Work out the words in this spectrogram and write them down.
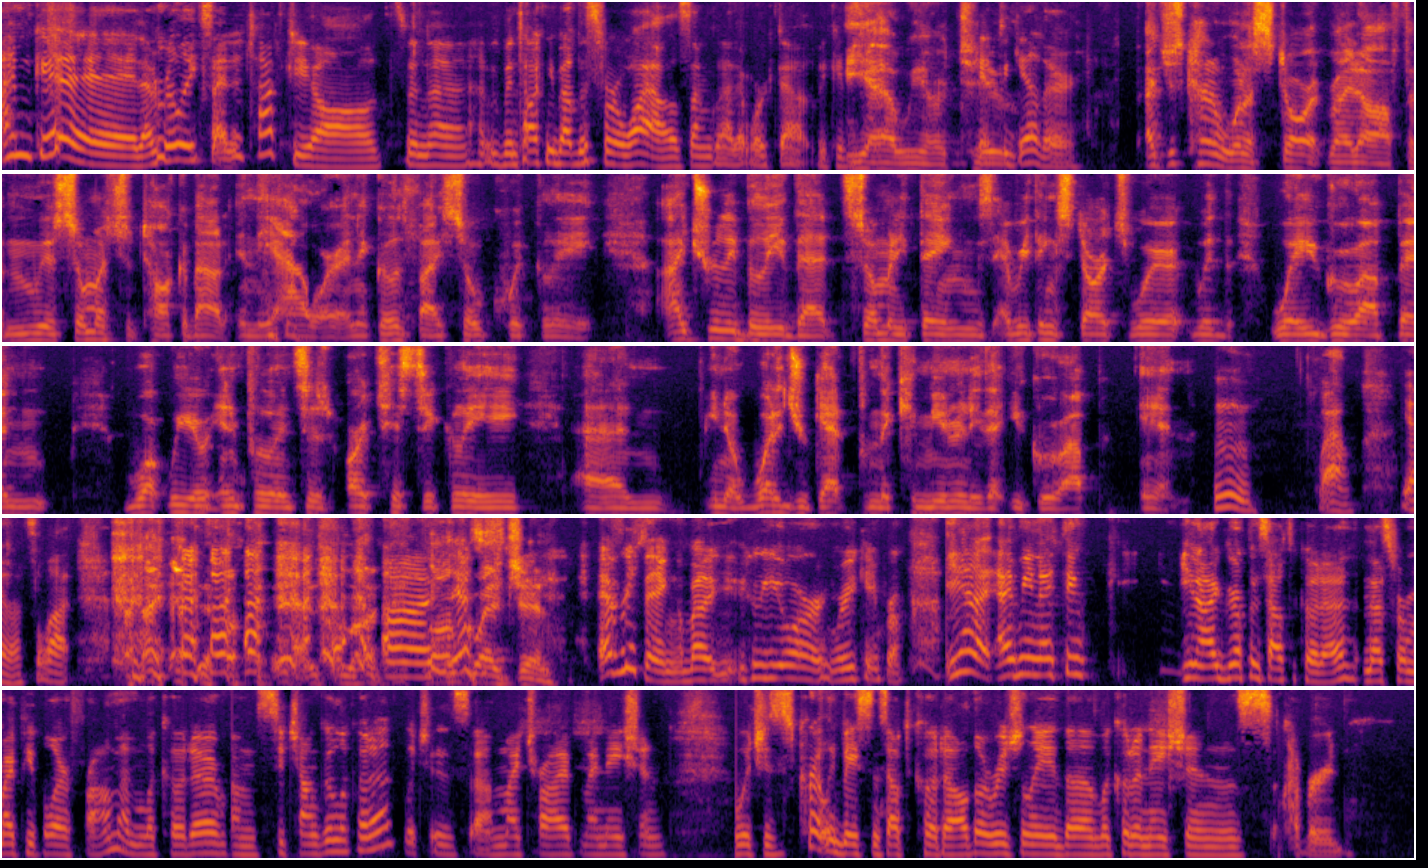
I'm good. I'm really excited to talk to you all. It's been uh, we've been talking about this for a while, so I'm glad it worked out. We could yeah, we are too get together. I just kind of want to start right off. I mean, we have so much to talk about in the hour, and it goes by so quickly. I truly believe that so many things, everything starts where with where you grew up and what were your influences artistically, and you know what did you get from the community that you grew up in. Mm. Wow. Yeah, that's a lot. long, uh, long yes, question. Everything about who you are and where you came from. Yeah, I mean, I think, you know, I grew up in South Dakota, and that's where my people are from. I'm Lakota. I'm Sicangu Lakota, which is uh, my tribe, my nation, which is currently based in South Dakota, although originally the Lakota nations covered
